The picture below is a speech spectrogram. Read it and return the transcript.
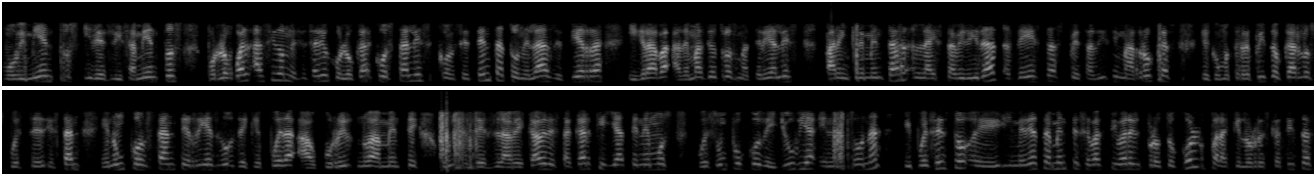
movimientos y deslizamientos, por lo cual ha sido necesario colocar costales con 70 toneladas de tierra y grava, además de otros materiales, para incrementar la estabilidad de estas pesadísimas rocas que como te repito Carlos pues están en un constante riesgo de que pueda ocurrir nuevamente un deslave. Cabe destacar que ya tenemos pues un poco de lluvia en la zona y pues esto eh, inmediatamente se va a activar el protocolo para que los rescatistas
